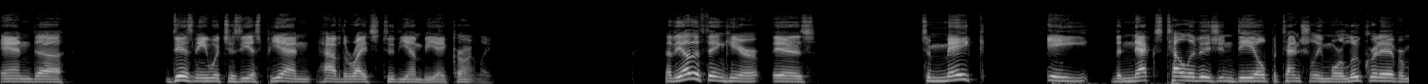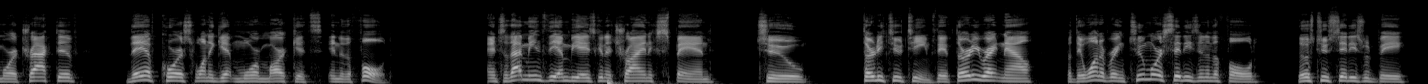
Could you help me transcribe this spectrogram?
and uh, Disney, which is ESPN, have the rights to the NBA currently. Now, the other thing here is to make a the next television deal potentially more lucrative or more attractive, they of course want to get more markets into the fold. And so that means the NBA is going to try and expand to 32 teams. They have 30 right now, but they want to bring two more cities into the fold. Those two cities would be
